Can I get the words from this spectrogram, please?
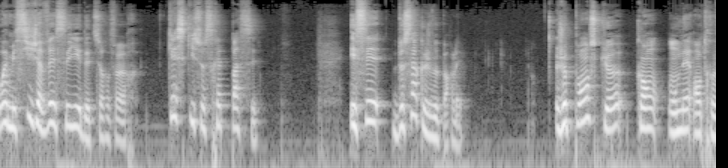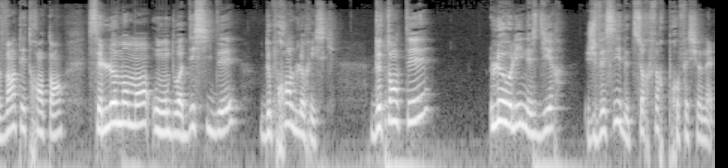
ouais, mais si j'avais essayé d'être surfeur, qu'est-ce qui se serait passé? Et c'est de ça que je veux parler je pense que quand on est entre 20 et 30 ans, c'est le moment où on doit décider de prendre le risque, de tenter le all-in et se dire je vais essayer d'être surfeur professionnel.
